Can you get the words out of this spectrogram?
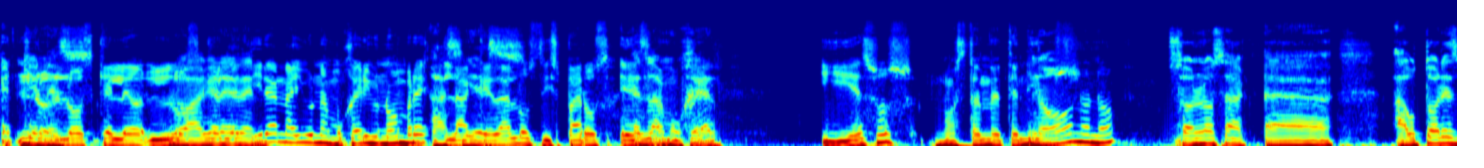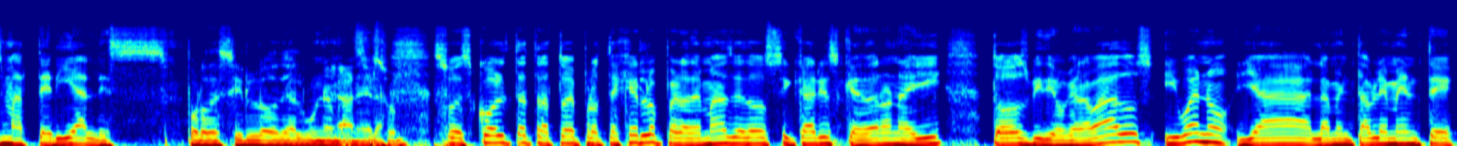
Eh, lo- quienes los que, le, los que le agreden. tiran hay una mujer y un hombre. Así la que es. da los disparos es, Es la mujer. Y esos no están detenidos. No, no, no. son los uh, autores materiales, por decirlo de alguna manera. Su escolta trató de protegerlo, pero además de dos sicarios quedaron ahí, todos videograbados. Y bueno, ya lamentablemente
